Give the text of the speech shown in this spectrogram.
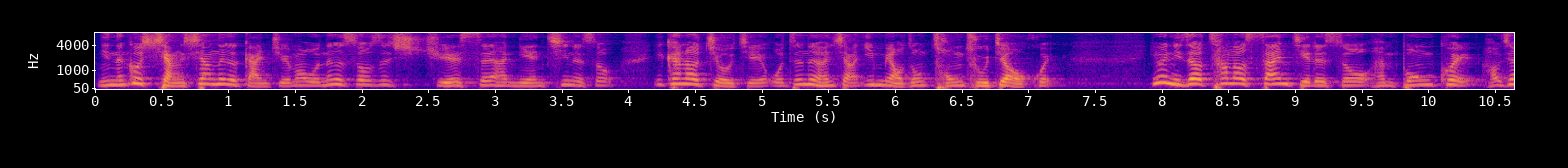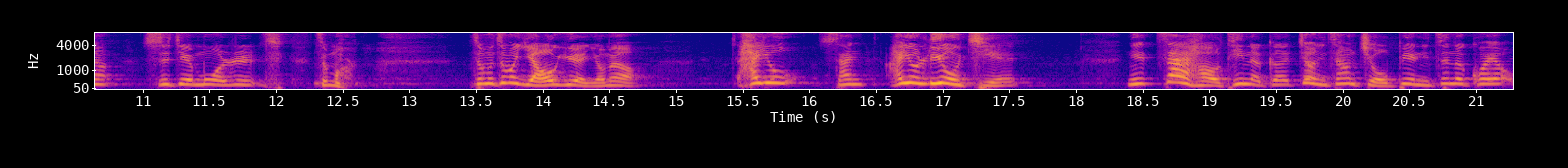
你能够想象那个感觉吗？我那个时候是学生，很年轻的时候，一看到九节，我真的很想一秒钟冲出教会，因为你知道唱到三节的时候很崩溃，好像世界末日，怎么怎么这么遥远？有没有？还有三，还有六节。你再好听的歌，叫你唱九遍，你真的快要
